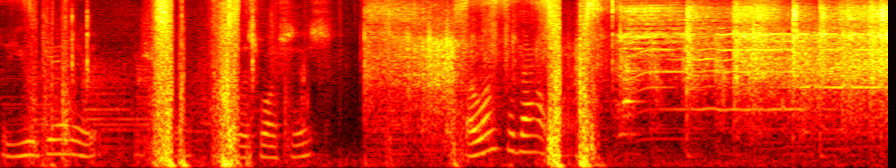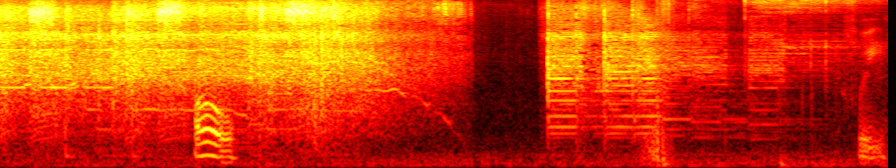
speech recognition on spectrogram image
You get it. So let's watch this. I went for that one. Oh. Free.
